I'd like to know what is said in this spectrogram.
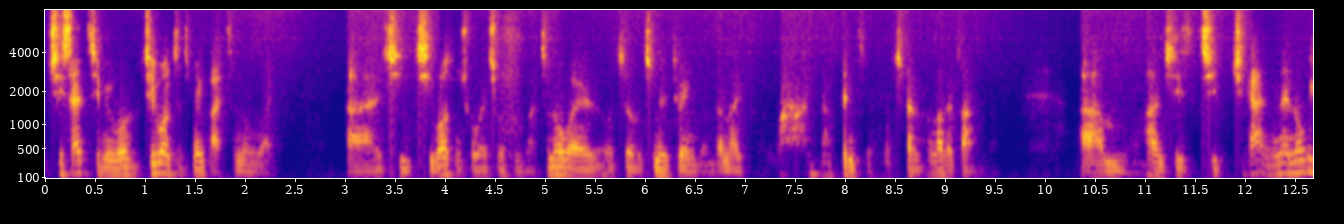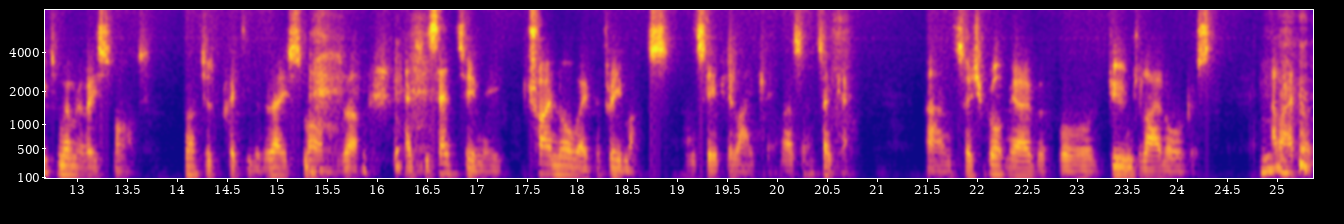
she said to me, well, she wanted to move back to Norway. Uh, she she wasn't sure where she wanted to move back to Norway or to, to move to England. And I, I've been to, I've spent a lot of time. Um, and she's she she can, you know, Norwegian women are very smart, not just pretty, but they're very smart as well. and she said to me, try Norway for three months and see if you like it. And I said, it's okay. And so she brought me over for June, July, and August. And I thought,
